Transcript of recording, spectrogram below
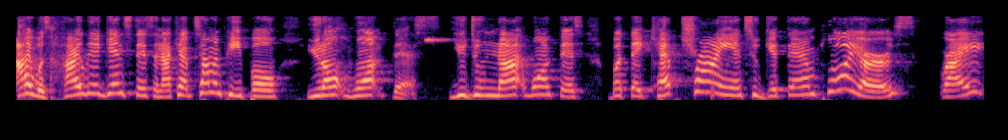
I was highly against this. And I kept telling people, you don't want this. You do not want this. But they kept trying to get their employers, right?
